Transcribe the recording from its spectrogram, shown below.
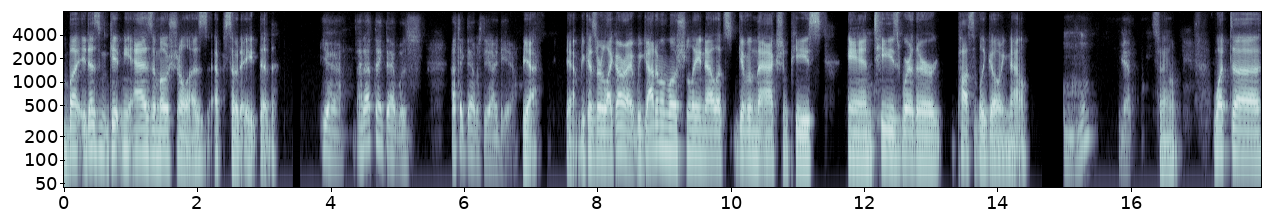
But it doesn't get me as emotional as episode 8 did. Yeah. And I think that was I think that was the idea. Yeah. Yeah. Because they're like, all right, we got them emotionally. Now let's give them the action piece and tease where they're possibly going now. Mm-hmm. Yeah. So, what, uh,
